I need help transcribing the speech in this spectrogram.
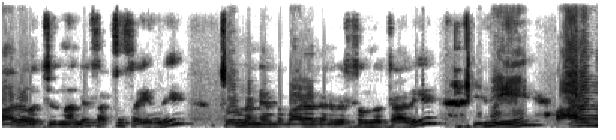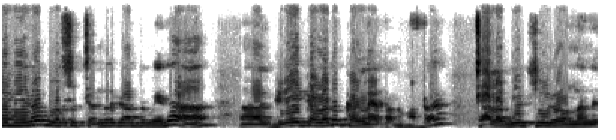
బాగా వచ్చిందండి సక్సెస్ అయింది. చూడండి ఎంత బాగా కనిపిస్తుందో సారీ ఇది ఆరెంజ్ మీద ప్లస్ చంద్రకాంత మీద గ్రే కలర్ కళ్ళనేత అన్నమాట. చాలా బ్యూటిఫుల్గా ఉందండి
